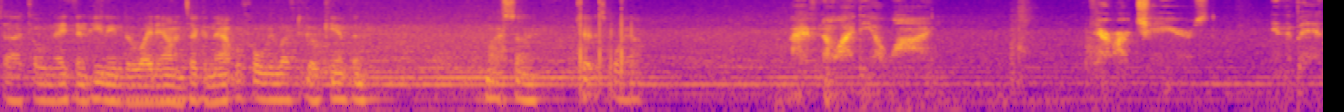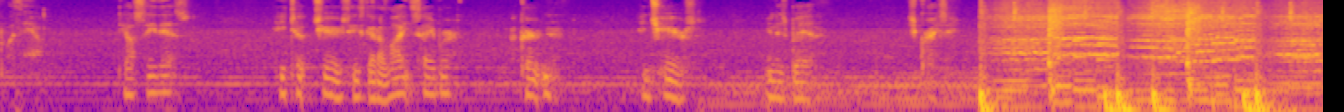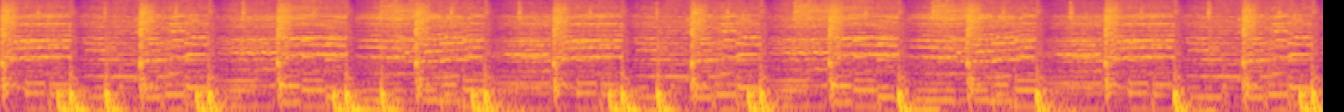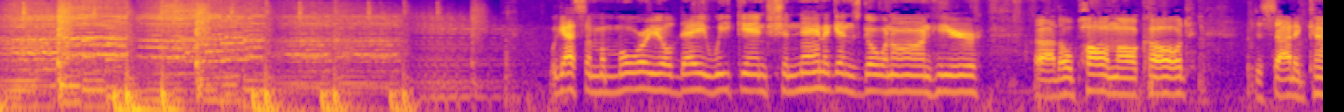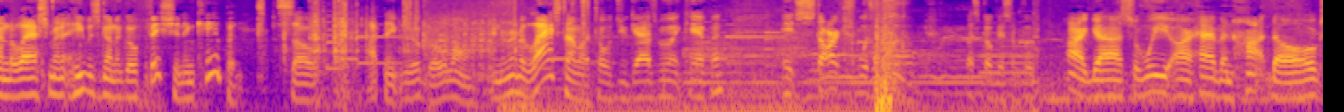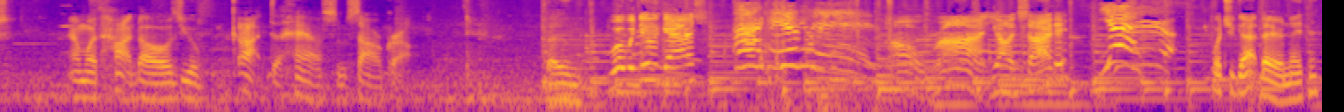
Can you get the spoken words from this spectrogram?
So I told Nathan he needed to lay down and take a nap before we left to go camping. My son, check this boy out. I have no idea why. There are chairs in the bed with him. Do y'all see this? He took chairs. He's got a lightsaber, a curtain, and chairs in his bed. It's crazy. We got some Memorial Day weekend shenanigans going on here. Uh, the old Paul-in-law called, decided kind of last minute he was going to go fishing and camping. So I think we'll go along. And remember last time I told you guys we went camping, it starts with food. Let's go get some food. All right, guys, so we are having hot dogs. And with hot dogs, you've got to have some sauerkraut. Boom. What are we doing, guys? Uh, camping! All right, y'all excited? Yes! What you got there, Nathan?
